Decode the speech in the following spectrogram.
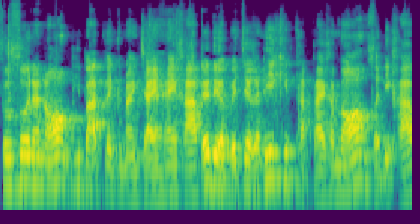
สู้ๆนะน้องพี่บัสเป็นกำลังใจให้ครับแล้วเดี๋ยวไปเจอกันที่คลิปถัดไปครับน้องสวัสดีครับ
